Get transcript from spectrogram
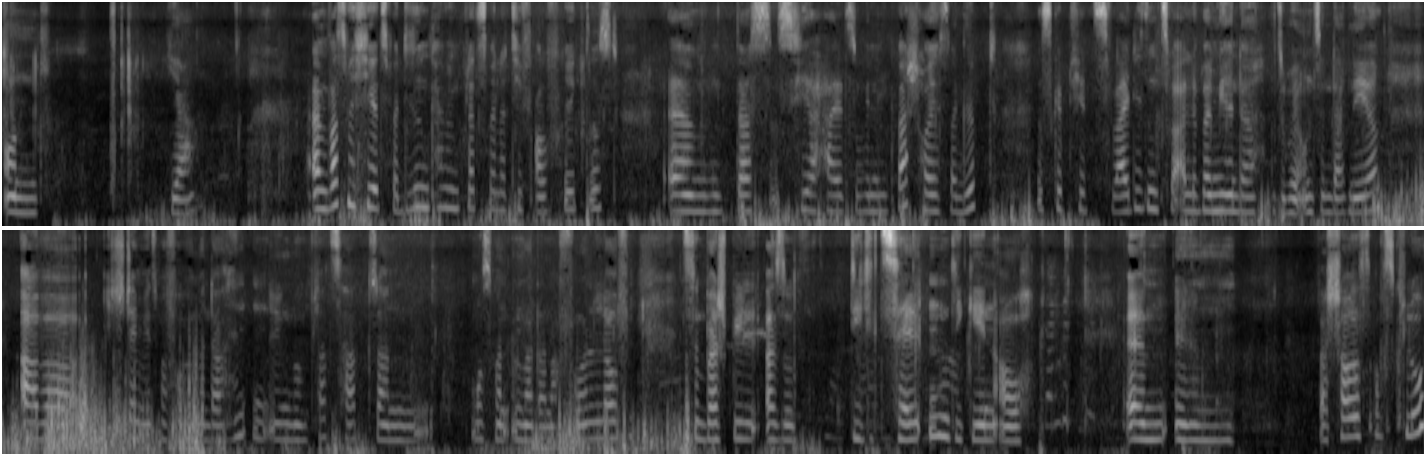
Und ja. Ähm, was mich hier jetzt bei diesem Campingplatz relativ aufregt, ist, ähm, dass es hier halt so wenig Waschhäuser gibt. Es gibt hier zwei, die sind zwar alle bei mir in der, also bei uns in der Nähe, aber ich stelle mir jetzt mal vor, wenn man da hinten irgendwo einen Platz hat, dann muss man immer da nach vorne laufen. Zum Beispiel, also die, die zelten, die gehen auch ähm, im Waschhaus aufs Klo.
